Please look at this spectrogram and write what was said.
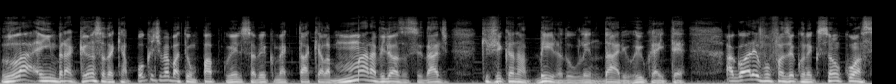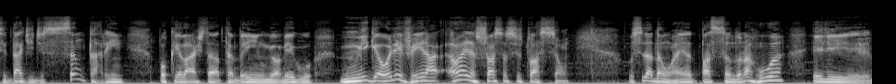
lá em Bragança. Daqui a pouco a gente vai bater um papo com ele, saber como é que tá aquela maravilhosa cidade que fica na beira do lendário Rio Caeté. Agora eu vou fazer conexão com a cidade de Santarém, porque lá está também o meu amigo Miguel Oliveira. Olha só essa situação. O cidadão passando na rua, ele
